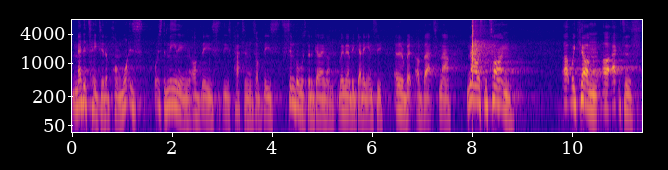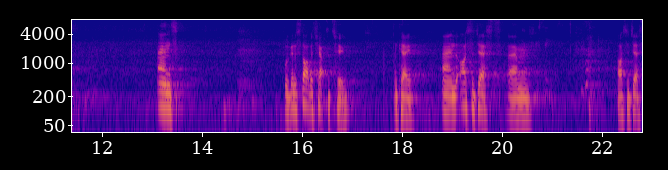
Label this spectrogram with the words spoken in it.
meditated upon. What is, what is the meaning of these, these patterns, of these symbols that are going on? Maybe I'll be getting into a little bit of that now. Now is the time. Up we come, our actors. And we're going to start with chapter 2. Okay, and I suggest, um, I suggest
